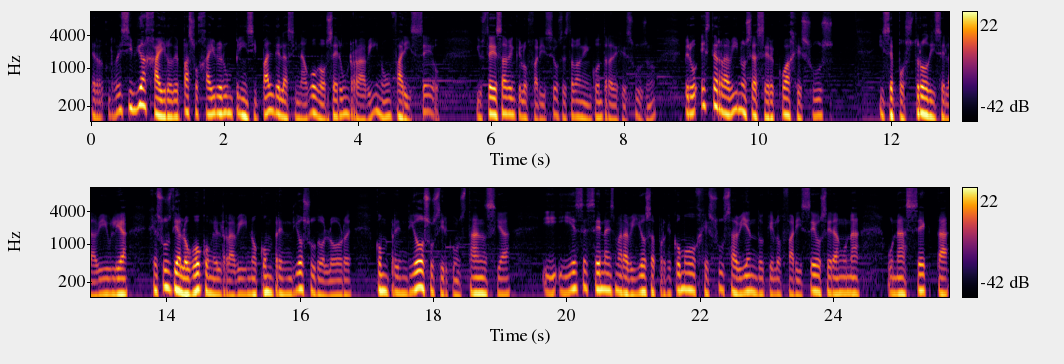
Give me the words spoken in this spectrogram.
er, recibió a Jairo. De paso, Jairo era un principal de la sinagoga, o sea, era un rabino, un fariseo. Y ustedes saben que los fariseos estaban en contra de Jesús, ¿no? Pero este rabino se acercó a Jesús y se postró, dice la Biblia. Jesús dialogó con el rabino, comprendió su dolor, comprendió su circunstancia y, esa escena es maravillosa porque como Jesús sabiendo que los fariseos eran una, una secta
